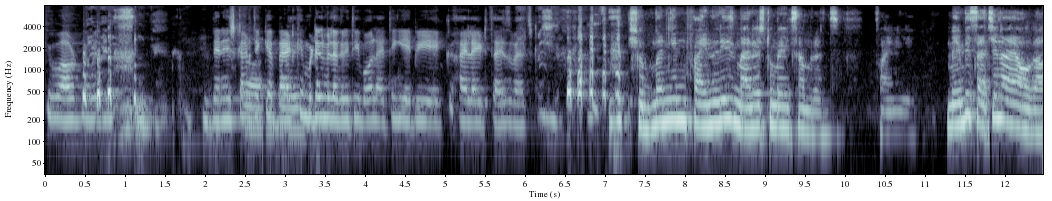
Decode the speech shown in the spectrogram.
कि वो आउट में दिनेश कार्तिक के बैट के मिडिल में लग रही थी बॉल आई थिंक ये भी एक हाईलाइट था इस मैच का। Shubman Gill finally manage to make some runs finally maybe Sachin आया होगा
